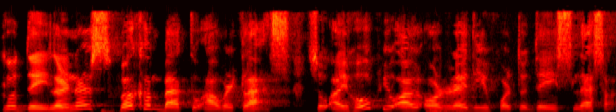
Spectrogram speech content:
Good day, learners. Welcome back to our class. So I hope you are all ready for today's lesson.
